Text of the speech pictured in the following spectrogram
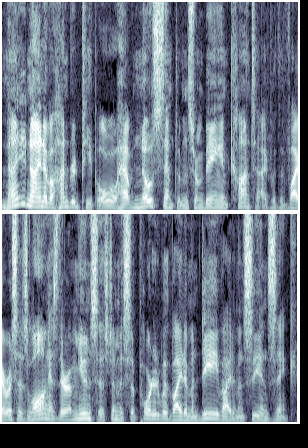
99 of 100 people will have no symptoms from being in contact with the virus as long as their immune system is supported with vitamin D, vitamin C, and zinc.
